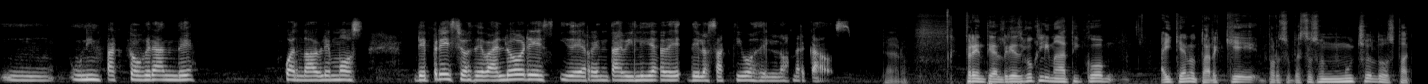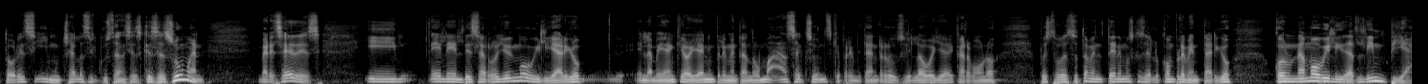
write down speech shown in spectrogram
un impacto grande cuando hablemos de precios, de valores y de rentabilidad de, los activos de los mercados. Claro. Frente al riesgo climático, hay que anotar que, por supuesto, son muchos los factores y muchas las circunstancias que se suman. Mercedes, y en el desarrollo inmobiliario, en la medida en que vayan implementando más acciones que permitan reducir la huella de carbono, pues todo esto también tenemos que hacerlo complementario con una movilidad limpia,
